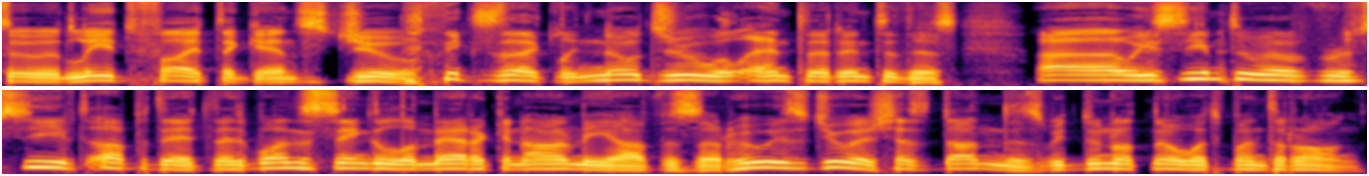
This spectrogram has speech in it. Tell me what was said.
to lead fight against Jew. exactly. No Jew will enter into this. Uh, we seem to have received update that one single American army officer who is Jewish has done this. We do not know what went wrong.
